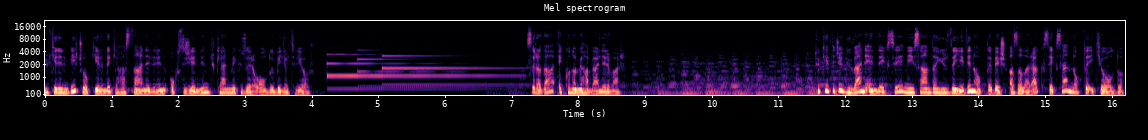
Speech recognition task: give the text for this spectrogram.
Ülkenin birçok yerindeki hastanelerin oksijeninin tükenmek üzere olduğu belirtiliyor. Sırada ekonomi haberleri var. Tüketici Güven Endeksi Nisan'da %7.5 azalarak 80.2 oldu.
